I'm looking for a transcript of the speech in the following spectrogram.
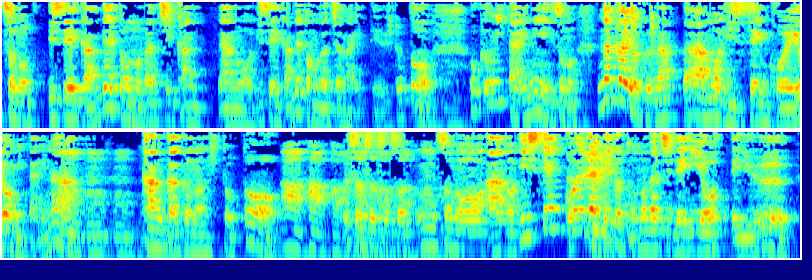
その異性間で友達間、あの、異性間で友達じゃないっていう人と、僕みたいに、その、仲良くなったらもう一線越えようみたいな感覚の人と。そうそうそうそう、うんその、あの、一線越えだけど友達でいいよっていう、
